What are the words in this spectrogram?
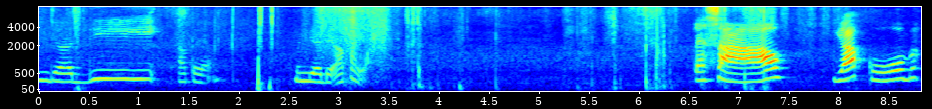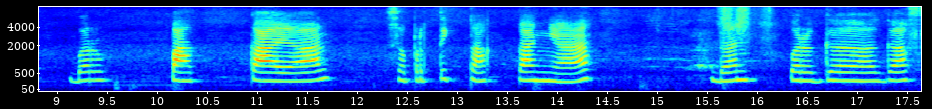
menjadi apa ya menjadi apa ya Esau Yakub berpakaian seperti kakaknya dan bergegas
